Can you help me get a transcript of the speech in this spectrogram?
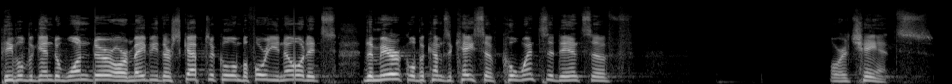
People begin to wonder, or maybe they're skeptical, and before you know it, it's the miracle becomes a case of coincidence of or a chance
